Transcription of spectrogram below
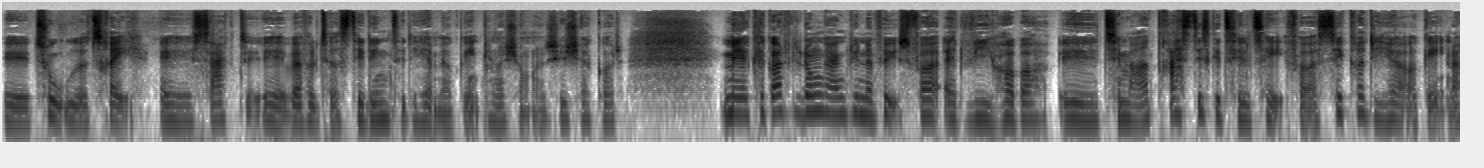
øh, to ud af tre øh, sagt, øh, i hvert fald taget stilling til det her med organdonationer. Det synes jeg er godt. Men jeg kan godt nogle gange blive nervøs for, at vi hopper øh, til meget drastiske tiltag for at sikre de her organer,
